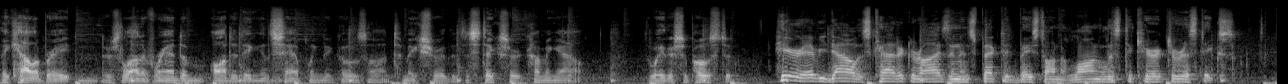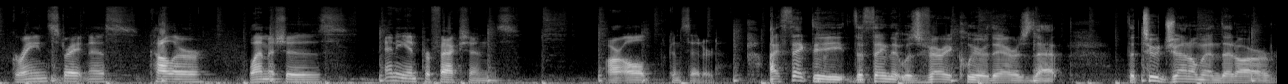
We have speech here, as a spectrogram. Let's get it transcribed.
they calibrate, and there's a lot of random auditing and sampling that goes on to make sure that the sticks are coming out the way they're supposed to. Here, every dowel is categorized and inspected based on a long list of characteristics. Grain straightness, color, blemishes, any imperfections are all considered. I think the, the thing that was very clear there is that the two gentlemen that are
